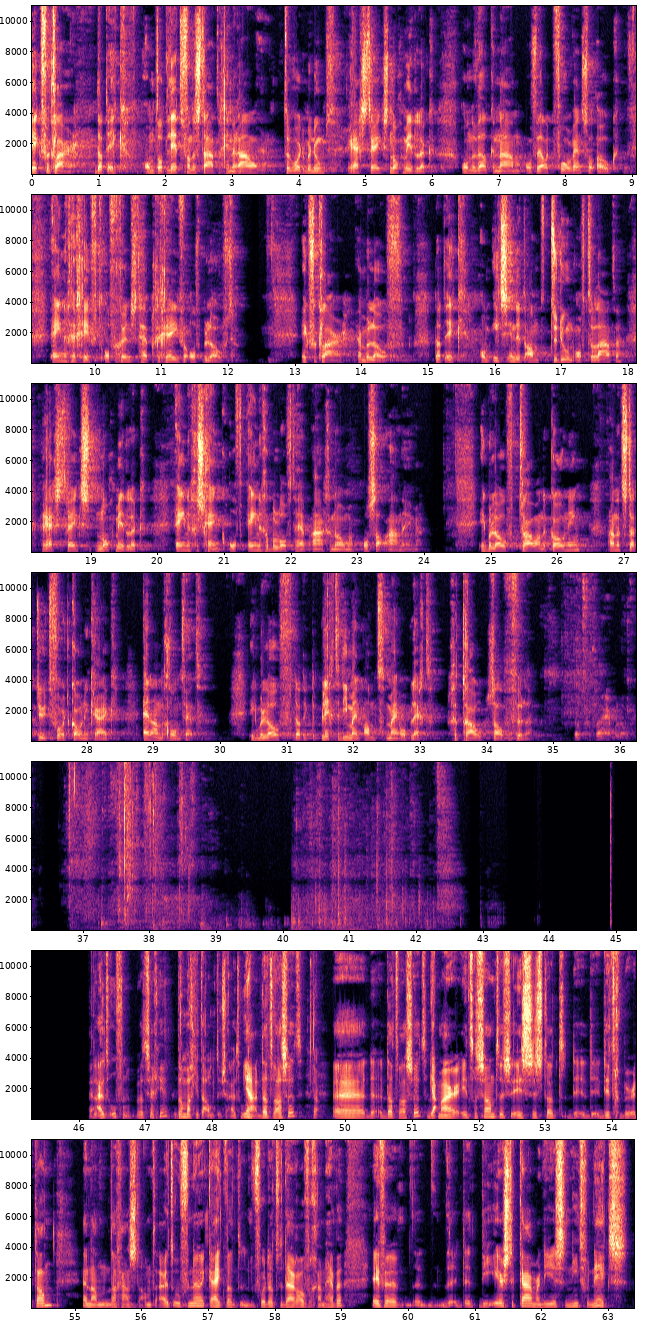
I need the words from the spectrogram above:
Ik verklaar dat ik, om tot lid van de Staten-Generaal te worden benoemd, rechtstreeks nog middelijk, onder welke naam of welk voorwendsel ook, enige gift of gunst heb gegeven of beloofd. Ik verklaar en beloof dat ik, om iets in dit ambt te doen of te laten, rechtstreeks nog middelijk enige geschenk of enige belofte heb aangenomen of zal aannemen. Ik beloof trouw aan de koning, aan het statuut voor het koninkrijk en aan de grondwet. Ik beloof dat ik de plichten die mijn ambt mij oplegt getrouw zal vervullen. Dat verklaar en beloof ik. uitoefenen. Wat zeg je? Dan mag je het ambt dus uitoefenen. Ja, dat was het. Ja. Eh, dat was het. Ja. Maar interessant is, is, dus dat dit gebeurt dan. En dan, dan gaan ze het ambt uitoefenen. Kijk, wat, voordat we daarover gaan hebben. Even, eh, de- die Eerste Kamer, die is er niet voor niks.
